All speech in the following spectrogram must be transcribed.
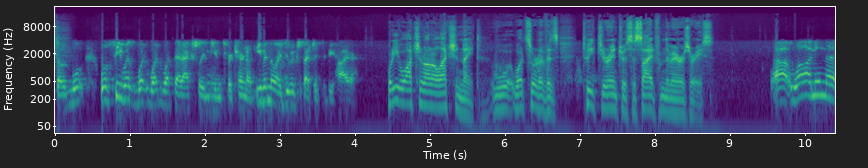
So we'll we'll see what what what that actually means for turnout. Even though I do expect it to be higher. What are you watching on election night? What sort of has tweaked your interest aside from the mayor's race? Uh, well, I mean, the,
